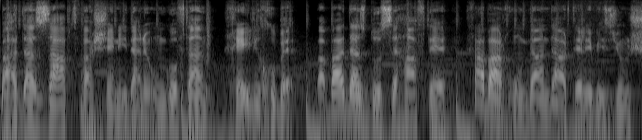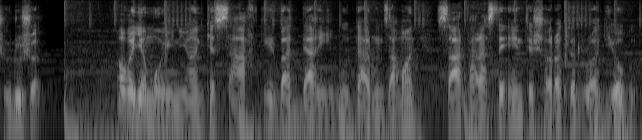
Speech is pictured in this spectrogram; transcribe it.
بعد از ضبط و شنیدن اون گفتند خیلی خوبه و بعد از دو سه هفته خبر خوندن در تلویزیون شروع شد. آقای موینیان که سختگیر و دقیق بود در اون زمان سرپرست انتشارات رادیو بود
